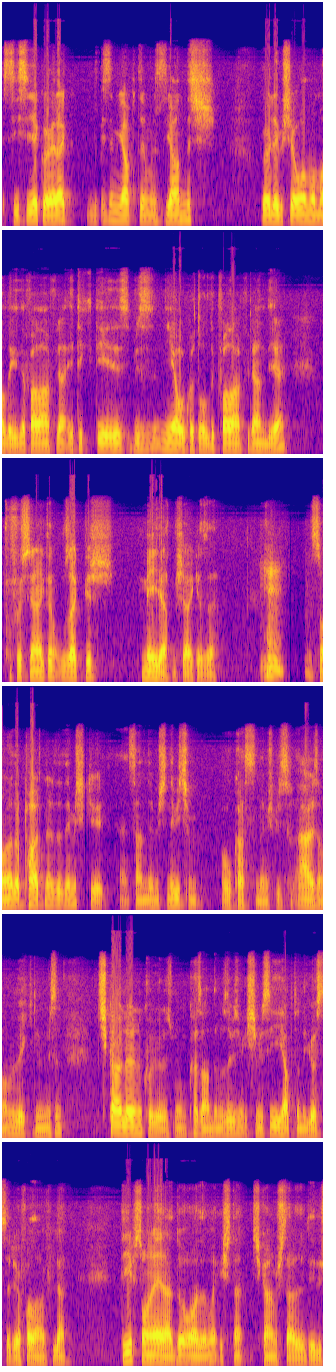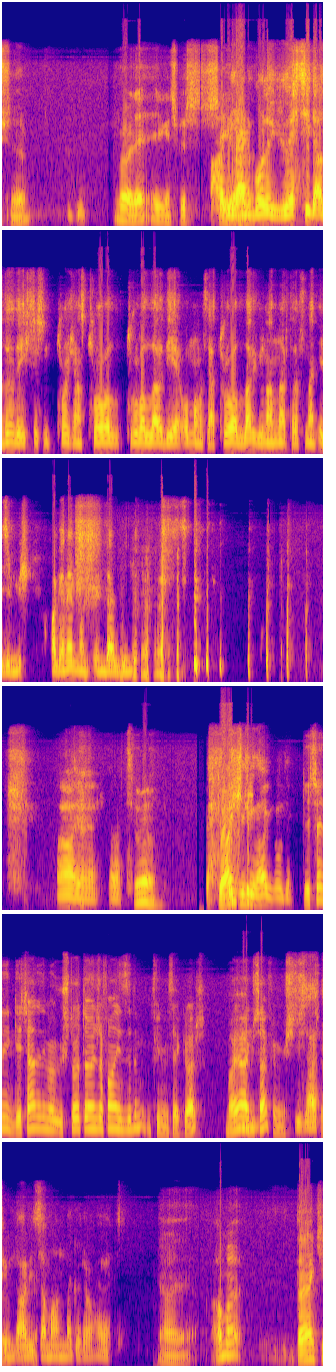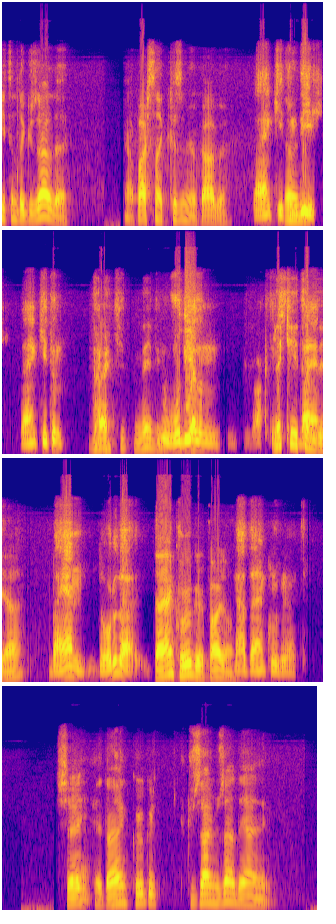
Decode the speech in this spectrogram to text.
CC'ye koyarak bizim yaptığımız yanlış böyle bir şey olmamalıydı falan filan etik değiliz biz niye avukat olduk falan filan diye profesyonellikten uzak bir mail atmış herkese. Sonra da partner de demiş ki yani sen demiş ne biçim avukatsın demiş biz her zaman müvekkilimizin çıkarlarını koruyoruz. Bunu kazandığımızda bizim işimizi iyi yaptığını gösteriyor falan filan deyip sonra herhalde o adamı işten çıkarmışlardır diye düşünüyorum. Böyle ilginç bir şey. Abi yani vardı. bu arada USC de adını değiştirsin Trojans, Troval, Truvallar diye olmaması. Yani Truvallar Yunanlar tarafından ezilmiş. Agamemnon önderliğinde. ay ay ay. Evet. Değil mi? Ya Değiştirin abi ne olacak? geçen geçen dedim böyle 3-4 ay önce falan izledim filmi tekrar. Bayağı Hmm. güzel filmmiş. Güzel Şey- filmdi abi zamanına göre o. Evet. Yani ama Diane Keaton da güzel de yaparsana kız mı yok abi? Diane Keaton Evet. değil. Diane Keaton Diane Keaton neydi? Woody Allen aktrisi. Ne Keaton'dı Diane, ya? Diane doğru da Diane Kruger pardon. daha Diane Kruger evet. Şey e, Diane Kruger güzel güzel de yani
